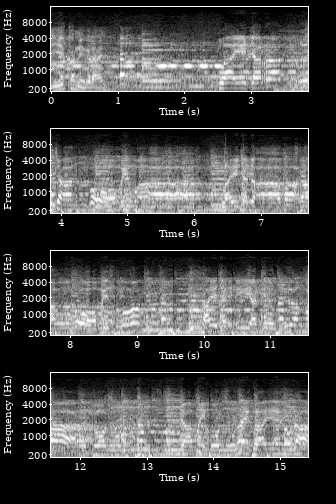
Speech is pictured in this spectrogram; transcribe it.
อีกขั้นนี้ก็ได้ ใครจะรักหรือชังก็ไม่ว่า ใครจะด่าว่าเราก็ไม่สน ใครจะเกลียดโกรธเรื่องว่าเราจน จะไม่บ่นให้ใครเขาได้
